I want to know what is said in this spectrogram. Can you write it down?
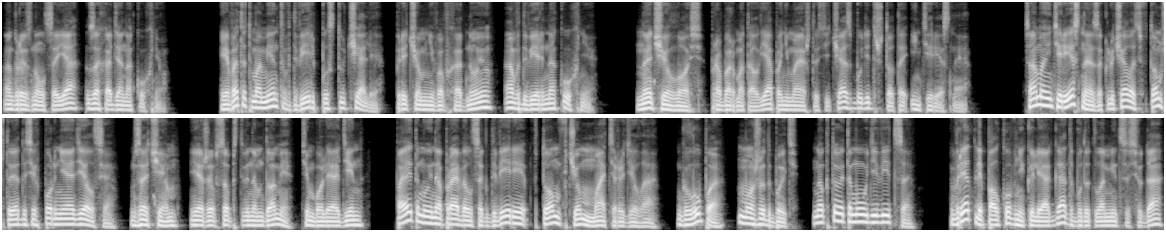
огрызнулся я, заходя на кухню. И в этот момент в дверь постучали, причем не во входную, а в дверь на кухне. «Началось», – пробормотал я, понимая, что сейчас будет что-то интересное. Самое интересное заключалось в том, что я до сих пор не оделся. Зачем? Я же в собственном доме, тем более один. Поэтому и направился к двери в том, в чем мать родила. Глупо? Может быть. Но кто этому удивится? Вряд ли полковник или агат будут ломиться сюда.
